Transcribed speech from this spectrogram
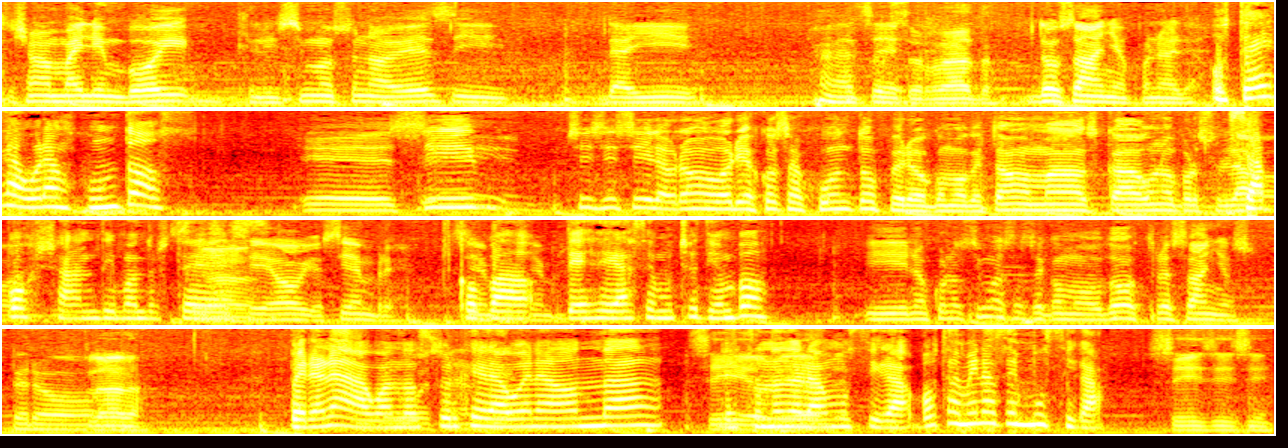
se llama Smiling Boy, que lo hicimos una vez y de ahí hace Hace rato. dos años, ponele. ¿Ustedes laburan juntos? Eh, sí, sí, sí, sí, labramos varias cosas juntos, pero como que estamos más cada uno por su lado. Se apoyan, tipo, entre Sí, ustedes. sí, obvio, siempre. siempre. ¿Desde hace mucho tiempo? Y nos conocimos hace como dos, tres años, pero... Claro. Pero nada, Siempre cuando surge la buena onda, Sí, le están dando la música. ¿Vos también haces música? Sí, sí, sí.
